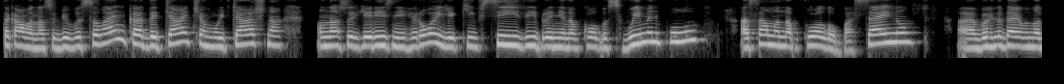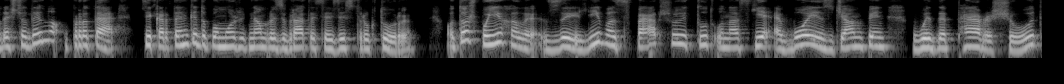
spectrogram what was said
Така вона собі веселенька, дитяча, мультяшна. У нас тут є різні герої, які всі зібрані навколо pool, а саме навколо басейну. Е, Виглядає воно дещо дивно, проте ці картинки допоможуть нам розібратися зі структурою. Отож, поїхали зліва з першою. Тут у нас є a boy is jumping with a parachute.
